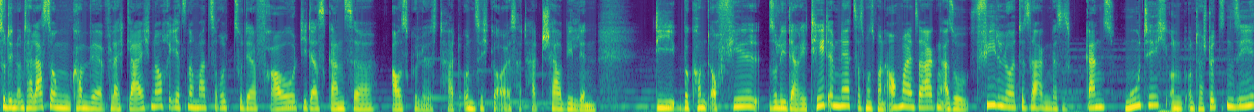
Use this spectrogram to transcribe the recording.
Zu den Unterlassungen kommen wir vielleicht gleich noch. Jetzt nochmal zurück zu der Frau, die das Ganze ausgelöst hat und sich geäußert hat, Shelby Lynn. Die bekommt auch viel Solidarität im Netz, das muss man auch mal sagen. Also viele Leute sagen, das ist ganz mutig und unterstützen sie.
